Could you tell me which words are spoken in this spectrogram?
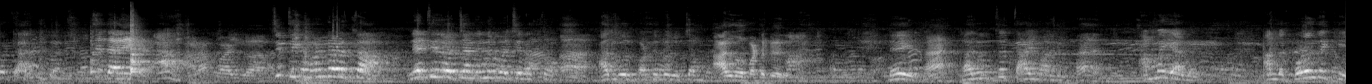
கொட்டாங்க மண்ணெடுத்தா நெத்தியில வச்சா நின்னு போச்சு ரத்தம். அதுக்கு ஒரு பட்டு பேர் வச்சான். அது ஒரு பட்ட பேரு. டேய். கருத்த தாய்மார்கள். அம்மையார்கள் அந்த குழந்தைக்கு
